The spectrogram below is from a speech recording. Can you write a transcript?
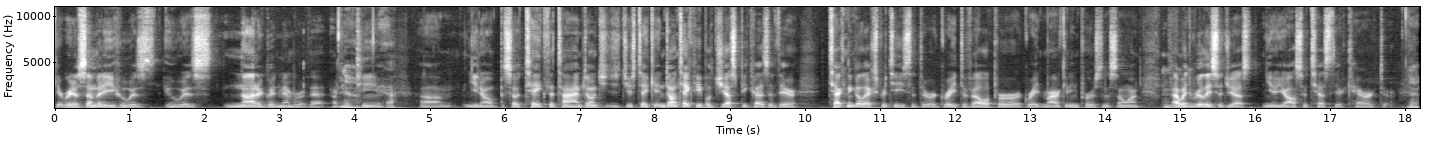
get rid of somebody who is who is not a good member of that of your team. Yeah. Um, you know, so take the time. Don't just take it, and don't take people just because of their technical expertise that they're a great developer or a great marketing person and so on. I would really suggest you know you also test their character. Yeah.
